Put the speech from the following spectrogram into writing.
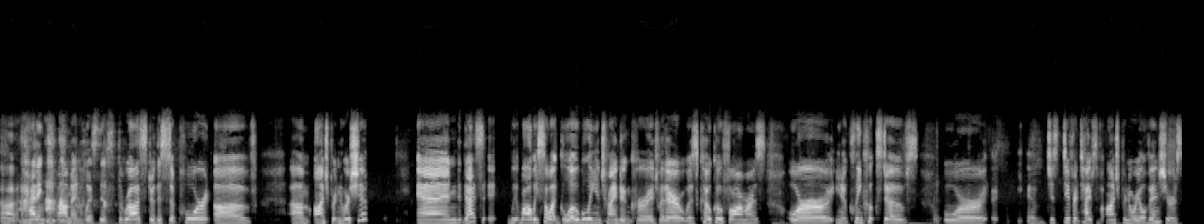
uh, had in common was this thrust or the support of um, entrepreneurship, and that's while we saw it globally in trying to encourage whether it was cocoa farmers or you know clean cook stoves or you know, just different types of entrepreneurial ventures.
